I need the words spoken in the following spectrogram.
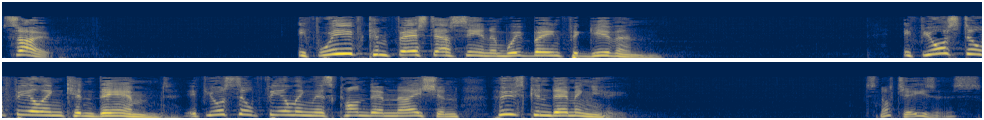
So, if we've confessed our sin and we've been forgiven, if you're still feeling condemned, if you're still feeling this condemnation, who's condemning you? It's not Jesus.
